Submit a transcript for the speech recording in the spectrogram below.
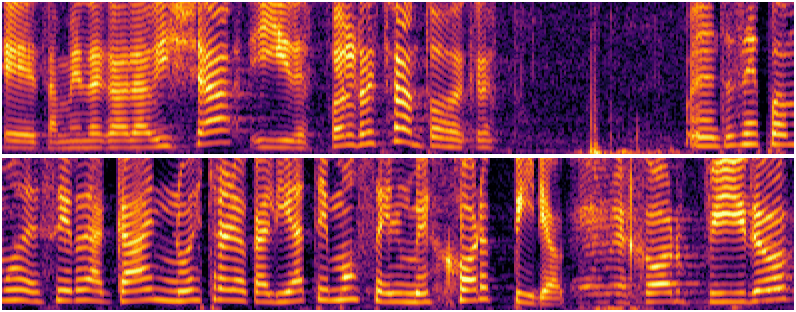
eh, también de acá de la villa, y después el resto eran todos de Crespo. Bueno, entonces podemos decir de acá, en nuestra localidad tenemos el mejor piroc. El mejor piroc,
